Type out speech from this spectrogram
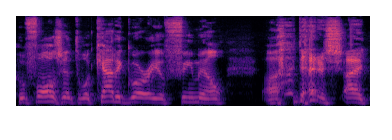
who falls into a category of female uh, that is, I,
